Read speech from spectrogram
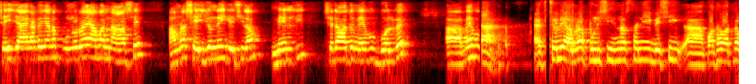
সেই জায়গাটা যেন পুনরায় আবার না আসে, আমরা সেই জন্যই গেছিলাম মেনলি সেটা হয়তো মেহবুব বলবে। মেহবুব অ্যাকচুয়ালি আমরা পুলিশি হেনস্থা নিয়ে বেশি কথাবার্তা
